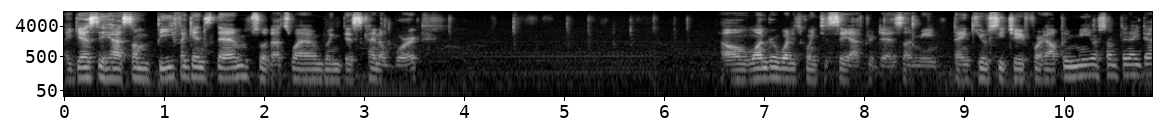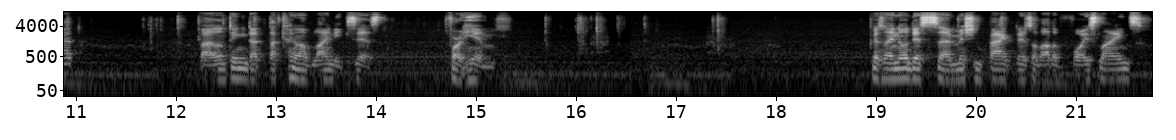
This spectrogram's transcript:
I guess he has some beef against them, so that's why I'm doing this kind of work. I wonder what he's going to say after this. I mean, thank you CJ for helping me or something like that. But I don't think that that kind of line exists for him. Because I know this uh, mission pack, there's a lot of voice lines.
